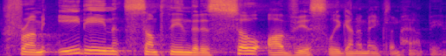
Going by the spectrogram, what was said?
from eating something that is so obviously going to make them happy?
